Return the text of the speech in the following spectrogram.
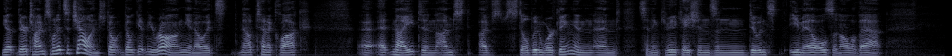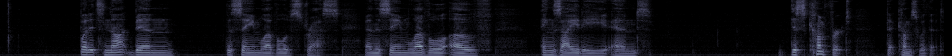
you know, there are times when it's a challenge. Don't don't get me wrong. You know, it's now ten o'clock uh, at night, and I'm st- I've still been working and and sending communications and doing emails and all of that. But it's not been the same level of stress and the same level of anxiety and discomfort that comes with it.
